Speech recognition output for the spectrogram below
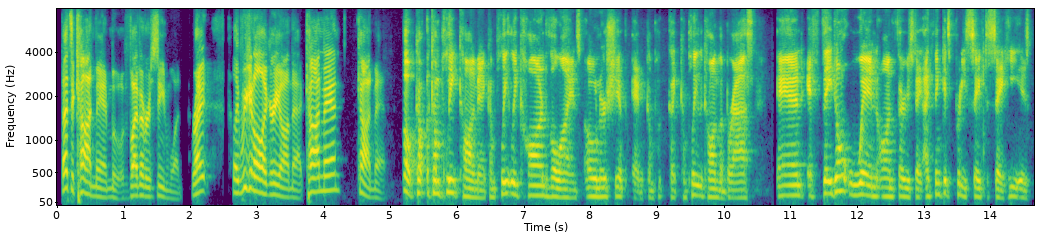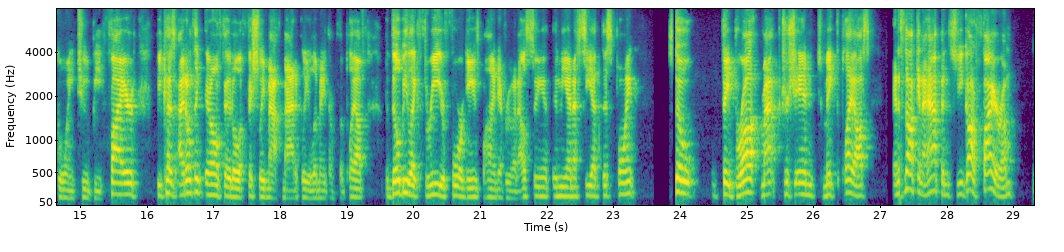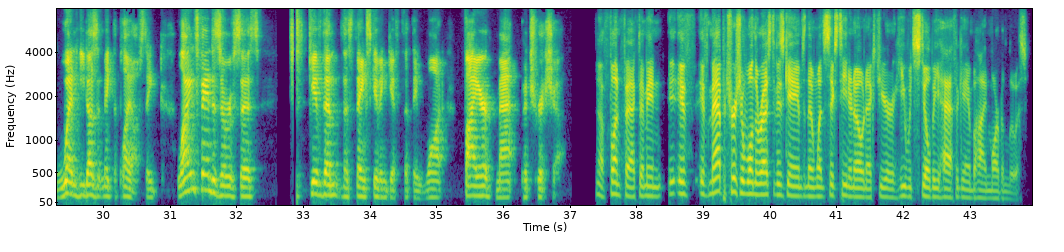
That's a con man move if I've ever seen one, right? Like we can all agree on that. Con man, con man. Oh, co- complete con man, completely conned the Lions ownership and com- completely conned the brass. And if they don't win on Thursday, I think it's pretty safe to say he is going to be fired because I don't think they know if it'll officially mathematically eliminate them from the playoffs, but they'll be like three or four games behind everyone else in, in the NFC at this point. So they brought Matt Patricia in to make the playoffs, and it's not going to happen. So you got to fire him when he doesn't make the playoffs. They Lions fan deserves this. Just give them the Thanksgiving gift that they want. Fire Matt Patricia. Yeah, fun fact. I mean, if if Matt Patricia won the rest of his games and then went 16 and 0 next year, he would still be half a game behind Marvin Lewis.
